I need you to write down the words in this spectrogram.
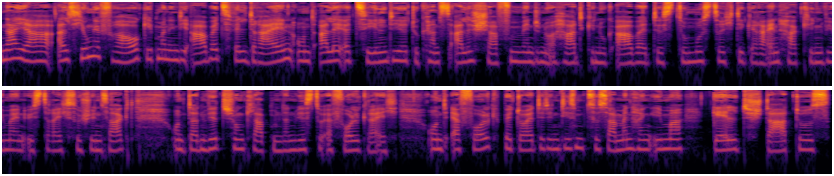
Naja, als junge Frau geht man in die Arbeitswelt rein und alle erzählen dir, du kannst alles schaffen, wenn du nur hart genug arbeitest, du musst richtig reinhackeln, wie man in Österreich so schön sagt, und dann wird schon klappen, dann wirst du erfolgreich. Und Erfolg bedeutet in diesem Zusammenhang immer Geld, Status,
